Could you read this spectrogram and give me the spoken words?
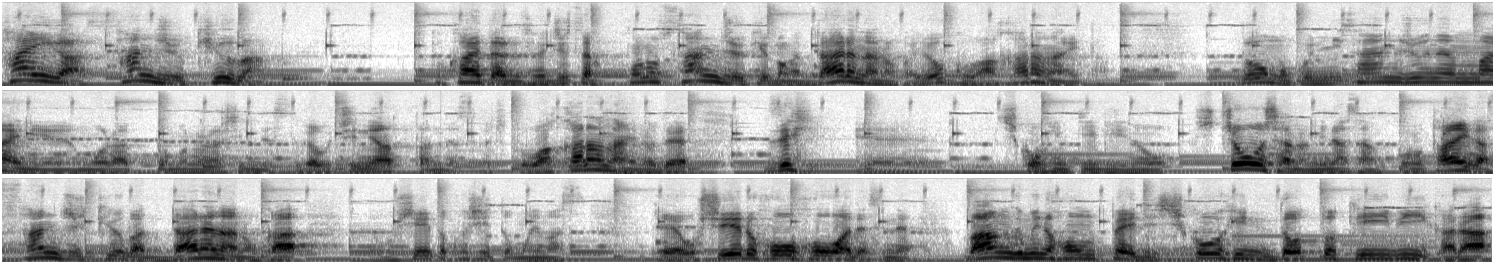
タイガー39番。と書いてあるんですが実はこの39番が誰なのかよくわからないと。どうもこれ2 3 0年前にもらったものらしいんですがうちにあったんですがちょっとわからないのでぜひ、えー、嗜好品 TV の視聴者の皆さんこのタイガー39番誰なのか教えてほしいと思います、えー教える方法はですね番組のホームページ嗜好品 .tv から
